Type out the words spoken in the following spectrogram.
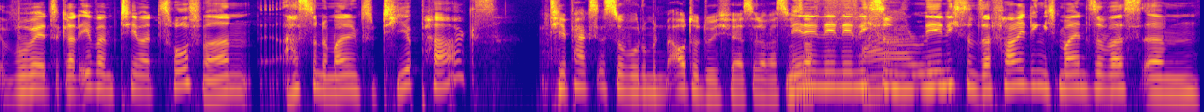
wo wir jetzt gerade eben beim Thema Zoos waren, hast du eine Meinung zu Tierparks? Tierparks ist so, wo du mit dem Auto durchfährst oder was? So Nee, nee, nee, nee, nicht so, nee, nicht so ein Safari-Ding. Ich meine sowas, ähm,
